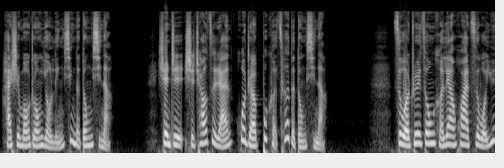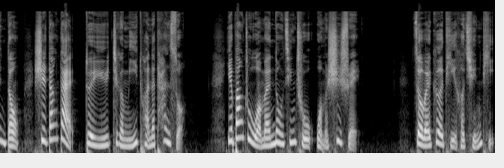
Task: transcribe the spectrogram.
还是某种有灵性的东西呢？甚至是超自然或者不可测的东西呢？自我追踪和量化自我运动是当代对于这个谜团的探索。也帮助我们弄清楚我们是谁，作为个体和群体。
